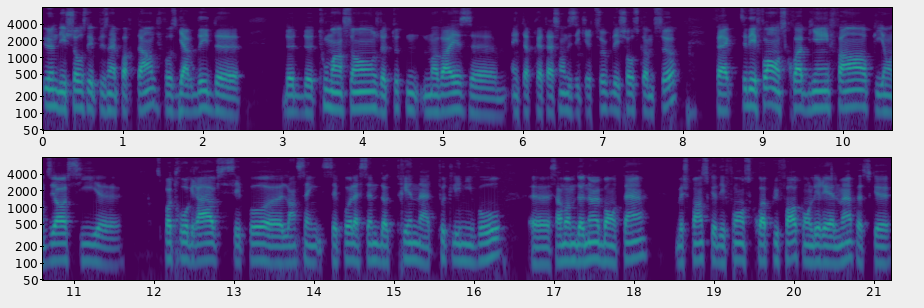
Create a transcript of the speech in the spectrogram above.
une des choses les plus importantes. Il faut se garder de, de, de tout mensonge, de toute mauvaise euh, interprétation des Écritures, des choses comme ça. Fait que, tu sais, des fois, on se croit bien fort, puis on dit, ah, si euh, c'est pas trop grave, si c'est pas euh, c'est pas la saine doctrine à tous les niveaux, ça va me donner un bon temps. Mais je pense que des fois, on se croit plus fort qu'on l'est réellement parce que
